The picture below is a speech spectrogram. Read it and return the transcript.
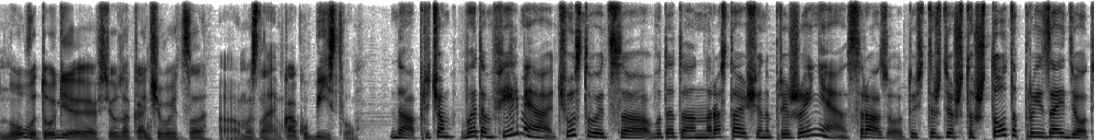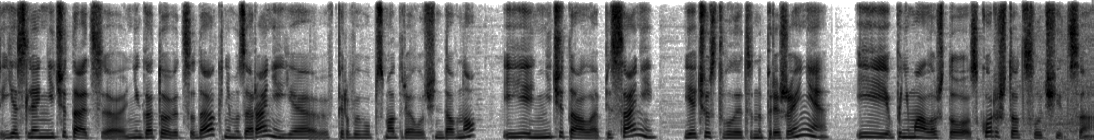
Но в итоге все заканчивается, э, мы знаем, как убийством. Да, причем в этом фильме чувствуется вот это нарастающее напряжение сразу. То есть ты ждешь, что что-то произойдет. Если не читать, э, не готовиться да, к нему заранее, я впервые его посмотрела очень давно и не читала описаний, я чувствовала это напряжение и понимала, что скоро что-то случится.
